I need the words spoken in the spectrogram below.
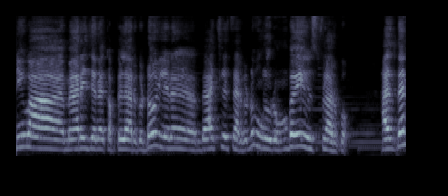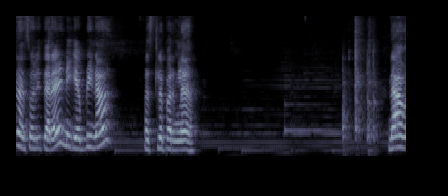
நியூவாக மேரேஜ் ஆன கப்பலாக இருக்கட்டும் இல்லைன்னா பேச்சுலர்ஸாக இருக்கட்டும் உங்களுக்கு ரொம்பவே யூஸ்ஃபுல்லாக இருக்கும். அதுதான் நான் சொல்லித்தரேன் நீங்கள் எப்படின்னா ஃபஸ்ட்டில் பாருங்களேன். நான்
